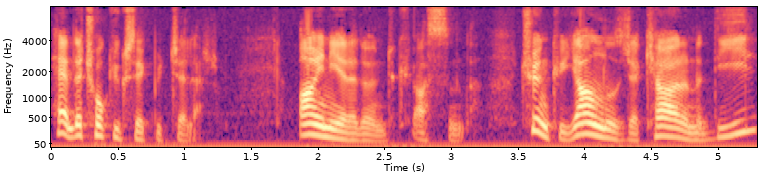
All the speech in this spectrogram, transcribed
Hem de çok yüksek bütçeler. Aynı yere döndük aslında. Çünkü yalnızca karını değil,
